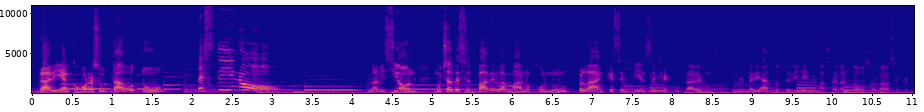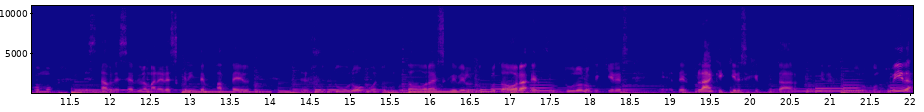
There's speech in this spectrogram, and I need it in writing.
darían como resultado tu destino. La visión muchas veces va de la mano con un plan que se piensa ejecutar en un futuro inmediato. Te dije que más adelante vamos a hablar acerca de cómo establecer de una manera escrita en papel el futuro o en tu computadora, escribirlo en tu computadora, el futuro, lo que quieres, eh, del plan que quieres ejecutar en el futuro con tu vida.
